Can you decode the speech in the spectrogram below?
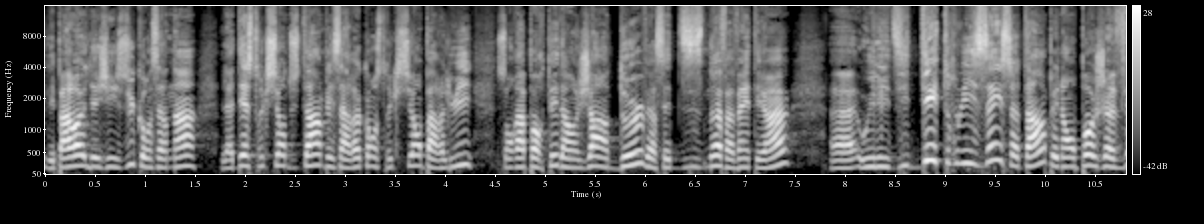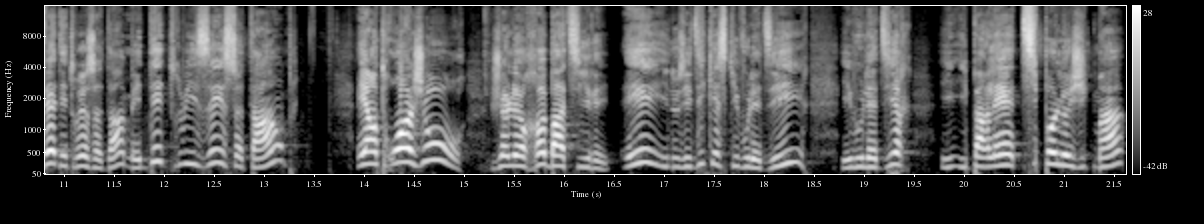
les paroles de Jésus concernant la destruction du temple et sa reconstruction par lui sont rapportées dans Jean 2, versets 19 à 21, euh, où il est dit Détruisez ce temple, et non pas je vais détruire ce temple, mais détruisez ce temple, et en trois jours, je le rebâtirai. Et il nous est dit qu'est-ce qu'il voulait dire? Il voulait dire, il, parlait typologiquement,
